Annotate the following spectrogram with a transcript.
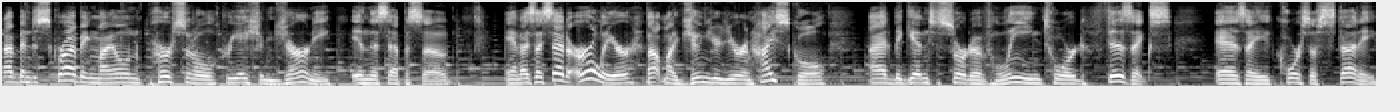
I've been describing my own personal creation journey in this episode. And as I said earlier, about my junior year in high school, I had begun to sort of lean toward physics as a course of study.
